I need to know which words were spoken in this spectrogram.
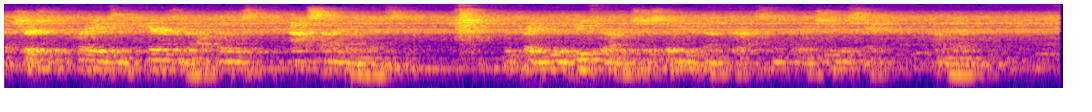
a church that prays and cares about those outside our midst. We pray that you would do for others just what you've done for us. And in Jesus' name, amen.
